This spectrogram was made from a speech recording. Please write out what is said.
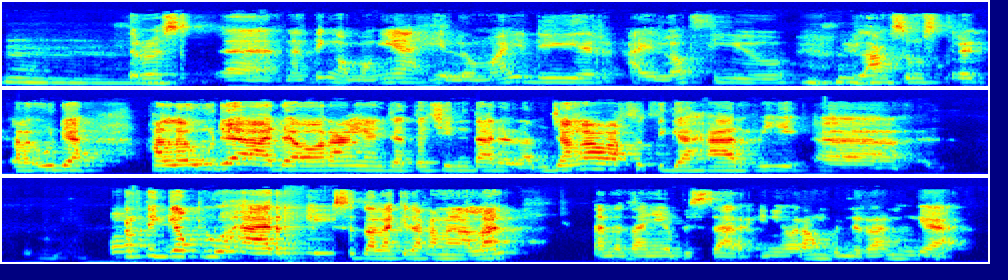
Hmm. Terus uh, nanti ngomongnya hello my dear, I love you, langsung straight. Kalau udah kalau udah ada orang yang jatuh cinta dalam jangka waktu tiga hari, uh, or 30 hari setelah kita kenalan, tanda tanya besar. Ini orang beneran nggak?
